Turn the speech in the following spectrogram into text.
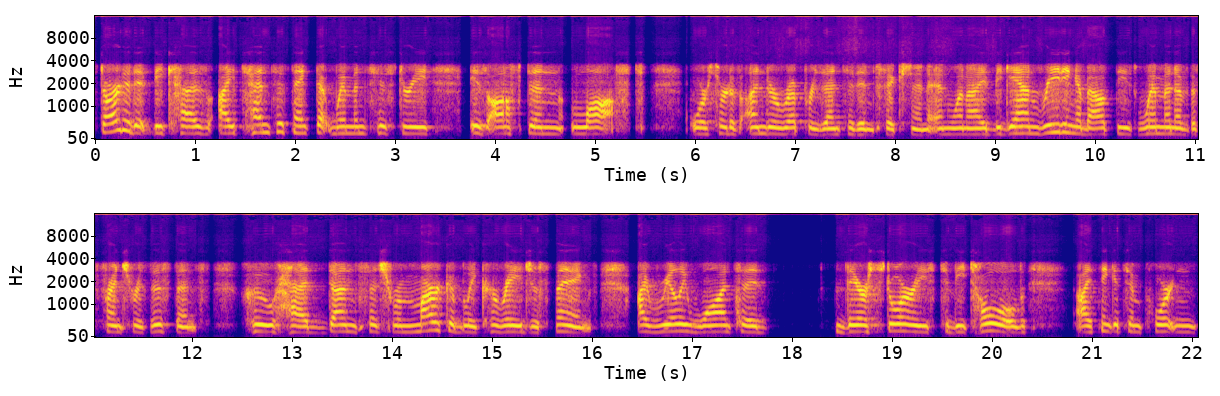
started it because I tend to think that women's history is often lost or sort of underrepresented in fiction. And when I began reading about these women of the French resistance who had done such remarkably courageous things, I really wanted their stories to be told. I think it's important,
